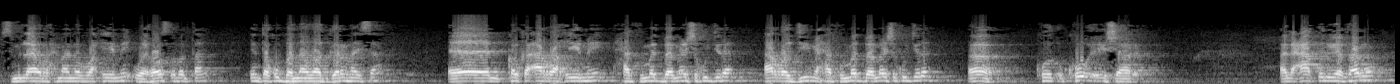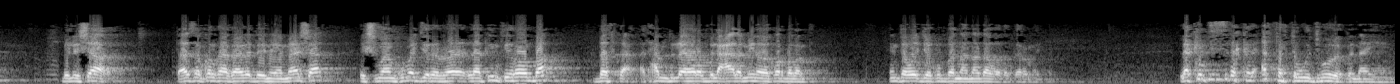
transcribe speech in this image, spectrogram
Bismi llahi raxmaan raxiimi way hoos dhiban tahay. Inta ku banaan waad garanaysaa. Kolka alraxiimi xarfumad baa meesha ku jira. Alrajiimi xarfumad baa meesha ku jira. Ah, ku ishaare. Alcaaqilu yafhamu bilishaara taasaan kolkaa kaaga daynaya meesha ishmaam kuma jira laakin tii roomba dafka alxamdu lilahi rabbi اlcaalamiin way kor badantah inta wajee ku banaan wada garanay laakiin sida kale afarta wajba way banaan. Yihiin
